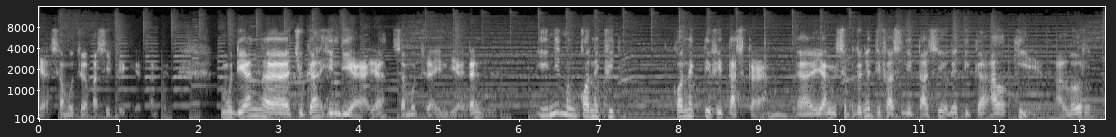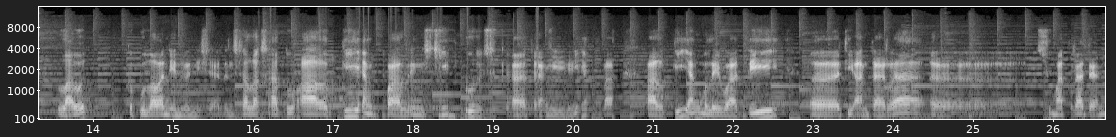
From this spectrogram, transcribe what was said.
ya, Samudra Pasifik ya. Kemudian uh, juga Hindia ya, Samudra Hindia dan ini mengkonektivitaskan uh, yang sebetulnya difasilitasi oleh tiga alki, alur laut Kepulauan Indonesia. Dan salah satu alki yang paling sibuk sekarang ini adalah alki yang melewati uh, di antara uh, Sumatera dan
